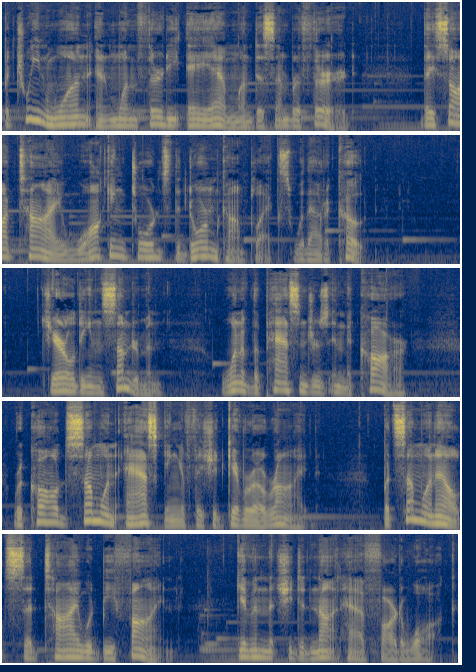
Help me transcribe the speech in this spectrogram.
Between 1 and 1:30 a.m. on December 3rd, they saw Ty walking towards the dorm complex without a coat. Geraldine Sunderman, one of the passengers in the car, recalled someone asking if they should give her a ride, but someone else said Ty would be fine, given that she did not have far to walk.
